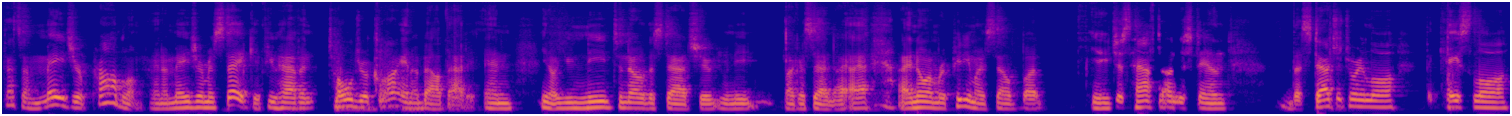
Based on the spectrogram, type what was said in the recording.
That's a major problem and a major mistake if you haven't told your client about that. And you know you need to know the statute. You need like i said i i, I know i'm repeating myself but you just have to understand the statutory law the case law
